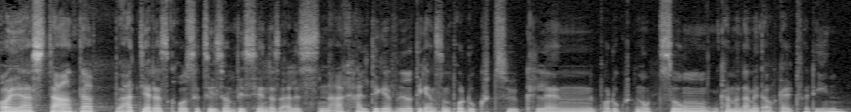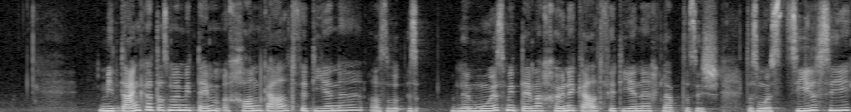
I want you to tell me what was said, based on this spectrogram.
Euer Startup hat ja das große Ziel so ein bisschen, dass alles nachhaltiger wird, die ganzen Produktzyklen, Produktnutzung. Kann man damit auch Geld verdienen? Wir denken, dass man mit dem kann Geld verdienen kann. Also man muss mit dem auch können Geld verdienen. Ich glaube, das, ist, das muss Ziel sein,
